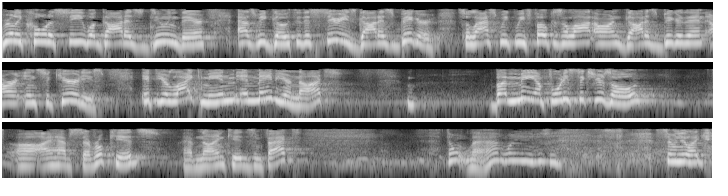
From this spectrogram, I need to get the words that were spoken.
really cool to see what God is doing there as we go through this series. God is bigger. So last week we focused a lot on God is bigger than our insecurities. If you're like me, and, and maybe you're not, but me, I'm 46 years old. Uh, I have several kids. I have nine kids, in fact. Don't laugh. What are you? Some of you like.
